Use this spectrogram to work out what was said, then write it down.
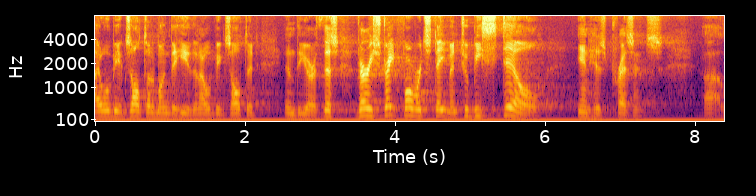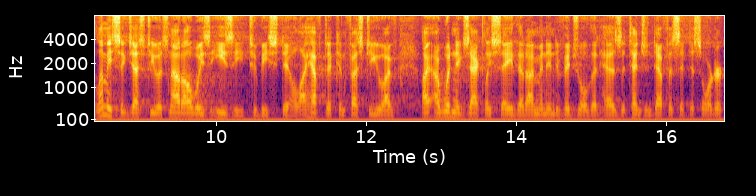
I will be exalted among the heathen, I will be exalted in the earth. This very straightforward statement to be still in his presence. Uh, let me suggest to you it's not always easy to be still. I have to confess to you, I've, I, I wouldn't exactly say that I'm an individual that has attention deficit disorder,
